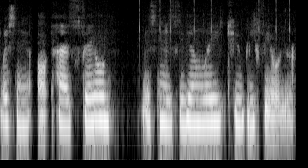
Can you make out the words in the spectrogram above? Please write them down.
Mission uh, has failed. Mission is getting ready to be failure.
